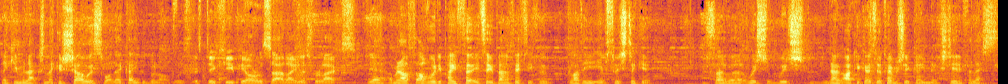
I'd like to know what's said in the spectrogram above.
they can relax and they can show us what they're capable of. Let's, let's do QPR on Saturday. Let's relax. Yeah, I mean, I've, I've already paid thirty-two pound fifty for a bloody Ipswich ticket, so uh, which which you know I could go to a Premiership game next year for less.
